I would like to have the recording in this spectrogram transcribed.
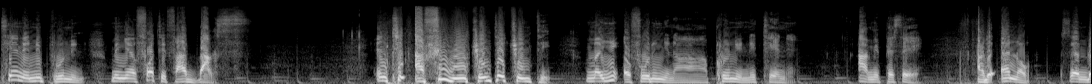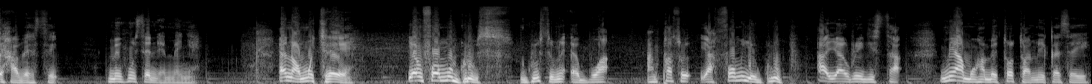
ten ne pronin menyɛ 45 bags. Nti afi wei 2020 mayi afuo no nyinaa pronin ne ten a mepɛ sɛ at the end of sɛ mbɛ harvest mehu sɛ na ɛmɛnyɛ ɛna ɔmo kyerɛ yɛn form groups groups no ɛboa ampa so yɛ form yɛ group. A yɛ register. Me a mohammed tɔtɔ a mi kasa yi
